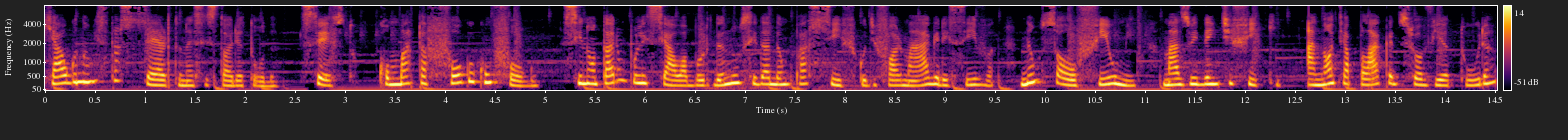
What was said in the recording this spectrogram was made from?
que algo não está certo nessa história toda. Sexto, combata fogo com fogo. Se notar um policial abordando um cidadão pacífico de forma agressiva, não só o filme, mas o identifique. Anote a placa de sua viatura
